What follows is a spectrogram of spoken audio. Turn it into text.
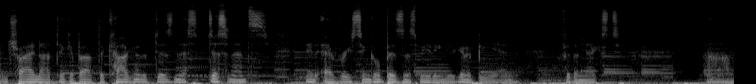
and try not to think about the cognitive dissonance, dissonance in every single business meeting you're going to be in for the next um,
